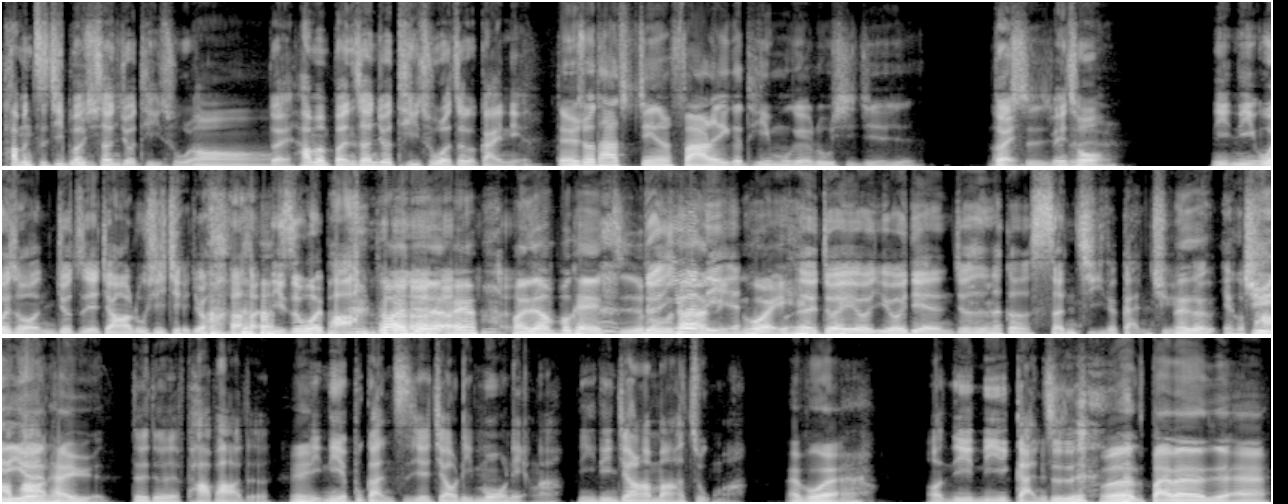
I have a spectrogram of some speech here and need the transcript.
他们自己本身就提出了，哦？，对他们本身就提出了这个概念。等于说他今天发了一个题目给露西姐老对没错你你为什么你就直接叫她露西姐就好？你是会怕？突然觉得哎，好像不可以直 对，呼他的名讳，对对，有有一点就是那个神级的感觉，那个有有个距离太远。对对对，怕怕的。嗯你你也不敢直接叫林默娘啊，你一定叫她妈祖嘛。哎，不会，哦，你你敢是不是？我拜拜姐哎，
